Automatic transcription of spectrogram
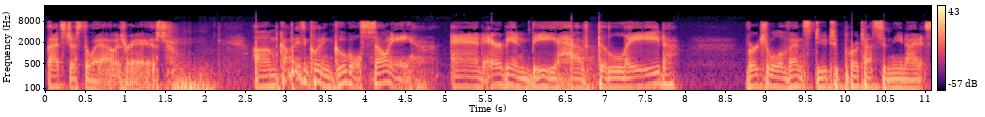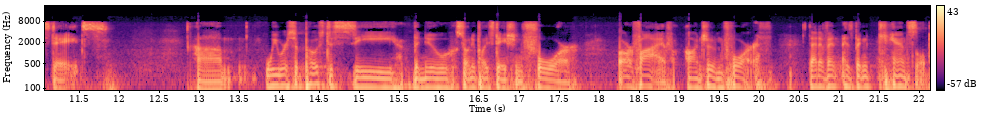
that's just the way I was raised. Um, companies including Google, Sony, and Airbnb have delayed virtual events due to protests in the United States. Um, we were supposed to see the new Sony PlayStation 4 or 5 on June 4th. That event has been canceled.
